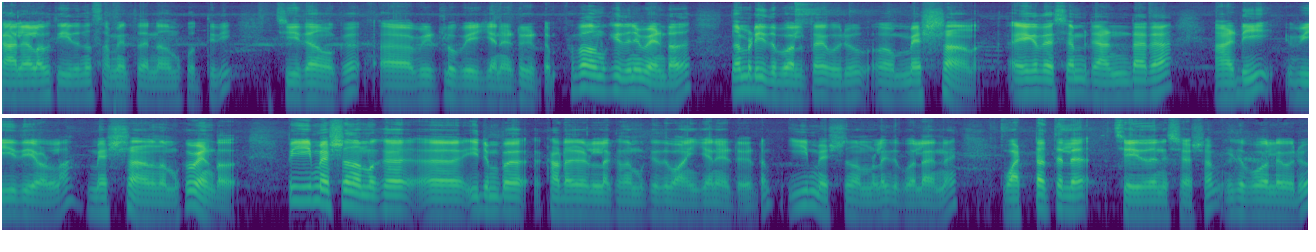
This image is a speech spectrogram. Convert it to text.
കാലയളവ് തീരുന്ന സമയത്ത് തന്നെ നമുക്ക് ഒത്തിരി ചീര നമുക്ക് വീട്ടിൽ ഉപയോഗിക്കാനായിട്ട് കിട്ടും. അപ്പോൾ നമുക്ക് ഇതിന് വേണ്ടത് നമ്മുടെ ഇതുപോലത്തെ ഒരു മെഷാണ്. ഏകദേശം രണ്ടര അടി വീതിയുള്ള മെഷാണ് നമുക്ക് വേണ്ടത്. അപ്പോൾ ഈ മെഷ് നമുക്ക് ഇരുമ്പ് കടകളിലൊക്കെ നമുക്ക് ഇത് വാങ്ങിക്കാനായിട്ട് കിട്ടും. ഈ മെഷ് നമ്മൾ ഇതുപോലെ തന്നെ വട്ടത്തിൽ ചെയ്തതിന് ശേഷം ഇതുപോലെ ഒരു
